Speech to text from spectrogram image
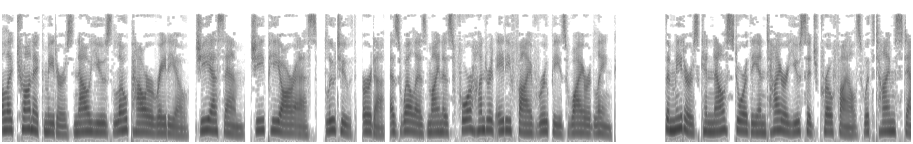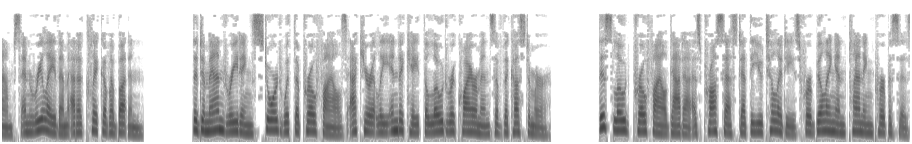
Electronic meters now use low-power radio, GSM, GPRS, Bluetooth, IrDA, as well as 485 rupees wired link. The meters can now store the entire usage profiles with timestamps and relay them at a click of a button. The demand readings stored with the profiles accurately indicate the load requirements of the customer. This load profile data is processed at the utilities for billing and planning purposes.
